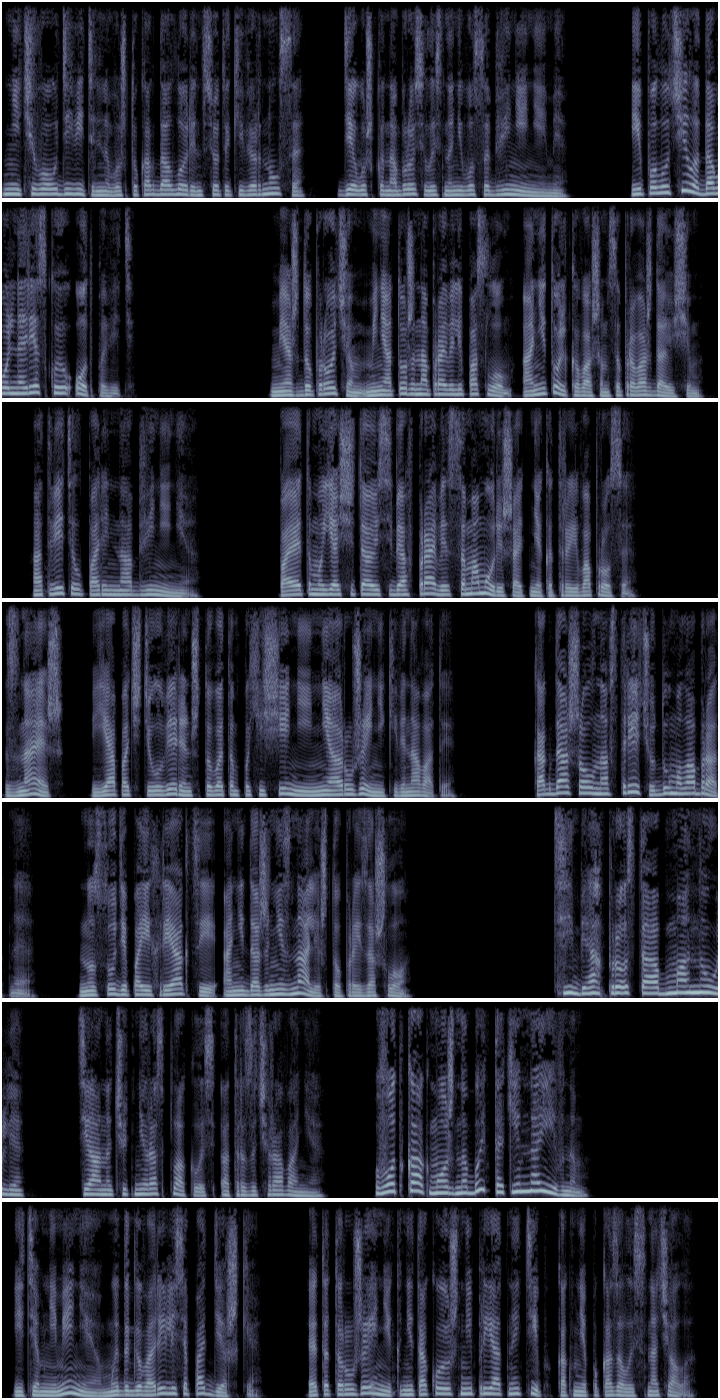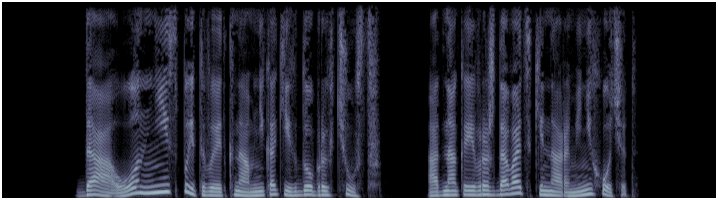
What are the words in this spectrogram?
Ничего удивительного, что когда Лорин все-таки вернулся, девушка набросилась на него с обвинениями. И получила довольно резкую отповедь. «Между прочим, меня тоже направили послом, а не только вашим сопровождающим», ответил парень на обвинение. «Поэтому я считаю себя вправе самому решать некоторые вопросы. Знаешь, я почти уверен, что в этом похищении не оружейники виноваты. Когда шел навстречу, думал обратное но, судя по их реакции, они даже не знали, что произошло. «Тебя просто обманули!» Тиана чуть не расплакалась от разочарования. «Вот как можно быть таким наивным?» И тем не менее мы договорились о поддержке. Этот оружейник не такой уж неприятный тип, как мне показалось сначала. Да, он не испытывает к нам никаких добрых чувств, однако и враждовать с кинарами не хочет.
